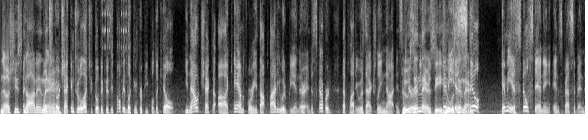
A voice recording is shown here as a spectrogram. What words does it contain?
No, she's not in there. went to go check into electrical because he's probably looking for people to kill. He now checked uh, cams where he thought Platy would be in there and discovered that Platy was actually not in security. Who's in there, Z? Who was is in there? Still, Timmy is still standing in specimen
